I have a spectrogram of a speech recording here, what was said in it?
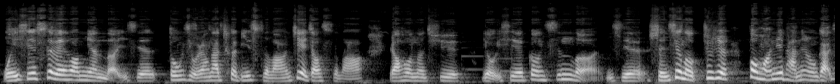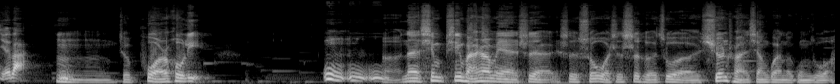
我一些思维方面的一些东西，我让它彻底死亡，这也叫死亡，然后呢，去有一些更新的一些神性的，就是凤凰涅槃那种感觉吧。嗯嗯，就破而后立。嗯嗯嗯，呃，那星星盘上面是是说我是适合做宣传相关的工作，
